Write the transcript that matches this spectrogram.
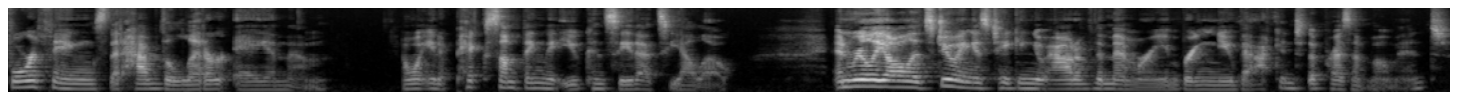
four things that have the letter A in them. I want you to pick something that you can see that's yellow. And really, all it's doing is taking you out of the memory and bringing you back into the present moment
